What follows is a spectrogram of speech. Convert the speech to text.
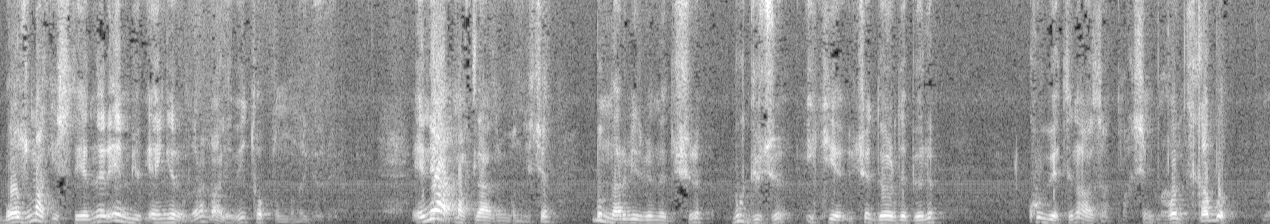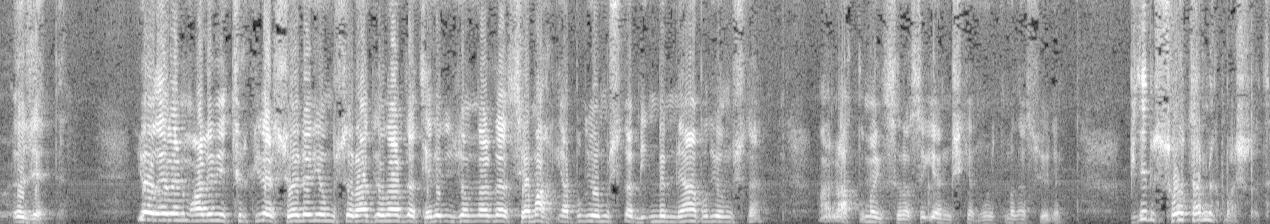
bozmak isteyenler en büyük engel olarak Alevi toplumunu görüyor. E ne yapmak lazım bunun için? Bunları birbirine düşürüp bu gücü ikiye, üçe, dörde bölüp kuvvetini azaltmak. Şimdi politika bu. Özetten. Yok efendim Alevi türküler söyleniyormuş da radyolarda, televizyonlarda semah yapılıyormuş da bilmem ne yapılıyormuş da. Hani aklıma sırası gelmişken unutmadan söyleyeyim. Bir de bir soytarlık başladı.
